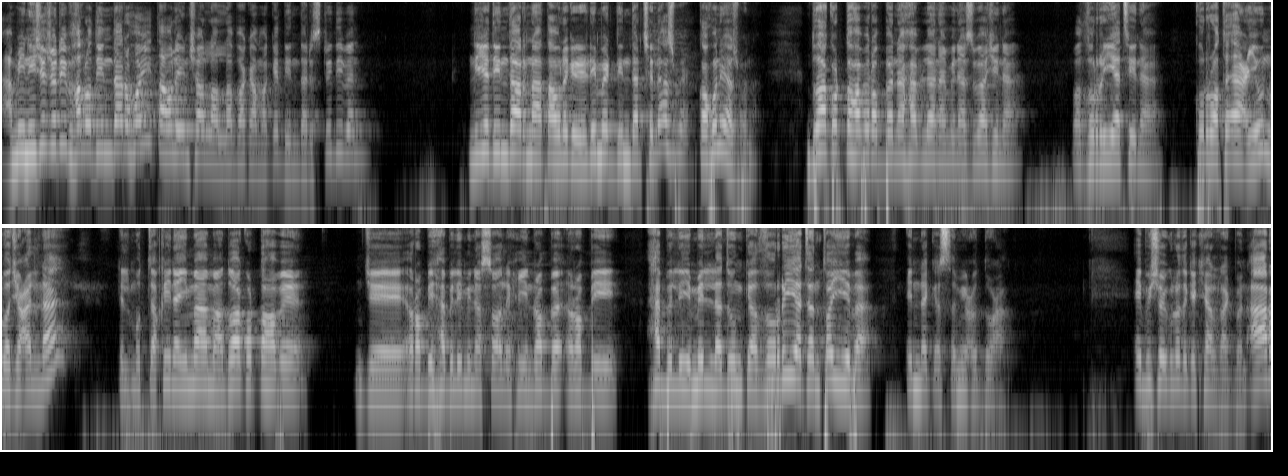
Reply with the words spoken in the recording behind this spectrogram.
আমি নিজে যদি ভালো দিনদার হই, তাহলে ইনশাআল্লাহ আল্লাহ পাক আমাকে দিনদার স্ত্রী দিবেন। নিজে দিনদার না, তাহলে কি রেডিমেড দিনদার ছেলে আসবে? কখনই আসবে না। দোয়া করতে হবে, রব্বানা হাবলানা মিন আজওয়াজিনা ওয়া যুররিয়াতিনা কুররাতা আয়ুন ওয়াজআলনা লিল মুত্তাকিনা ইমামা। দোয়া করতে হবে যে, রব্বি হাবলি মিনাস সালিহিন, রব্ব হাবলি মিন লাদুনকা যুররিয়াতান তাইয়্যিবা ইন্নাকা সামিউদ দুআ এই বিষয়গুলো দেখে খেয়াল রাখবেন। আর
